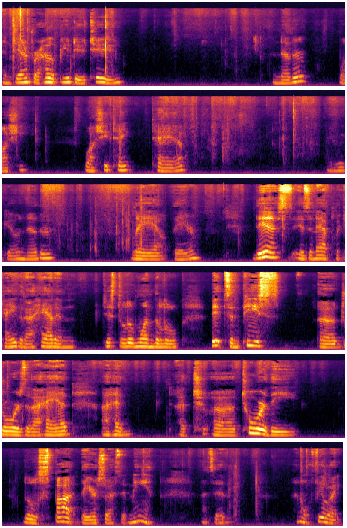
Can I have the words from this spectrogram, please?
And Jennifer, hope you do too. Another washi, washi tape tab. There we go, another layout there. This is an applique that I had in just a little one of the little bits and piece uh, drawers that I had. I had I uh, tore the little spot there, so I said, man, I said, I don't feel like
